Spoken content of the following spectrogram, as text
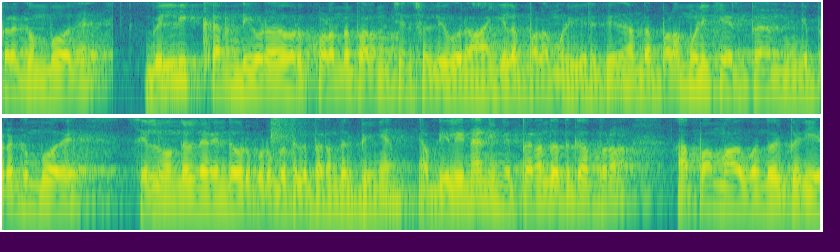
பிறக்கும்போதே வெள்ளிக்கரண்டியோட ஒரு குழந்தை பிறந்துச்சுன்னு சொல்லி ஒரு ஆங்கில பழமொழி இருக்குது அந்த பழமொழிக்கு ஏற்ப நீங்கள் பிறக்கும்போதே செல்வங்கள் நிறைந்த ஒரு குடும்பத்தில் பிறந்திருப்பீங்க. அப்படி இல்லைன்னா நீங்கள் பிறந்ததுக்கு அப்புறம் அப்பா அம்மாவுக்கு வந்து ஒரு பெரிய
